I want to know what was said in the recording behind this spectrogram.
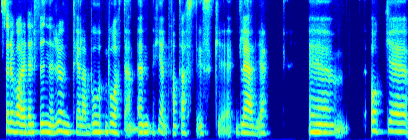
Så det var det delfiner runt hela båten, en helt fantastisk eh, glädje. Ehm, och eh,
